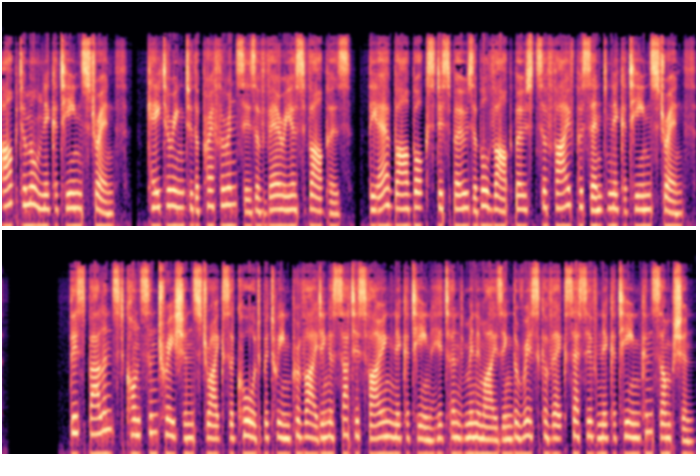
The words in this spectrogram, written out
Optimal Nicotine Strength catering to the preferences of various vapers. The Airbar Box disposable vape boasts a 5% nicotine strength. This balanced concentration strikes a chord between providing a satisfying nicotine hit and minimizing the risk of excessive nicotine consumption,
